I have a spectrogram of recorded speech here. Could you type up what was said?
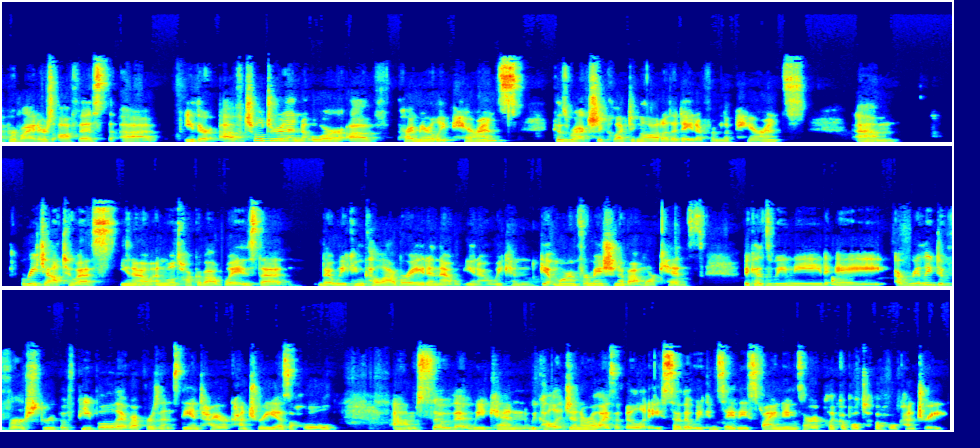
a provider's office, uh, either of children or of primarily parents, because we're actually collecting a lot of the data from the parents, um, reach out to us, you know, and we'll talk about ways that that we can collaborate and that you know we can get more information about more kids because we need a, a really diverse group of people that represents the entire country as a whole um, so that we can we call it generalizability so that we can say these findings are applicable to the whole country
